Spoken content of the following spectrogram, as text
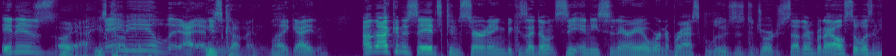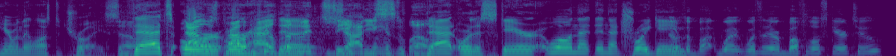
it is. Oh, yeah, he's maybe coming. I, I He's mean, coming. Like I, I'm not going to say it's concerning because I don't see any scenario where Nebraska loses to Georgia Southern, but I also wasn't here when they lost to Troy. So that or that was or had the, the- shocking the- as well. That or the scare. Well, in that in that Troy There game, was a bu- wait, was there a Buffalo scare too?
